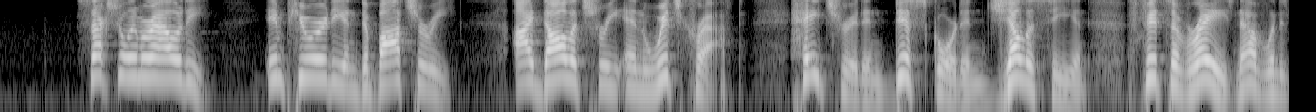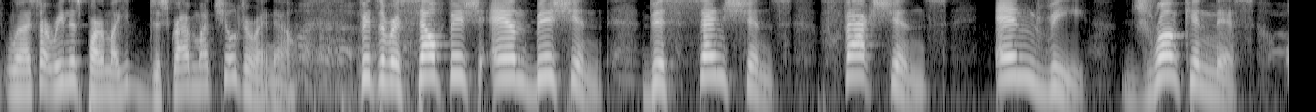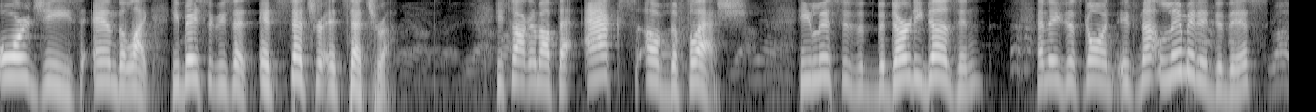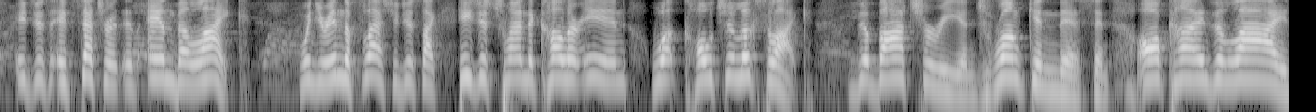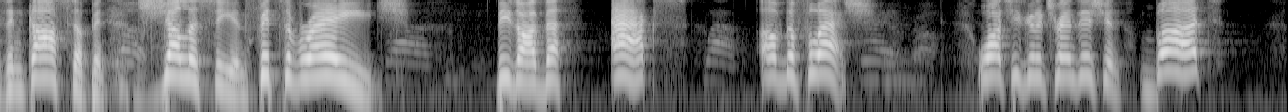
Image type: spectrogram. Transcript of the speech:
sexual immorality, impurity and debauchery, idolatry and witchcraft, hatred and discord and jealousy and fits of rage. Now, when, when I start reading this part, I'm like, you're describing my children right now. fits of selfish ambition, dissensions, factions, envy, drunkenness, orgies, and the like. He basically says, etc., etc. He's talking about the acts of the flesh. He lists the dirty dozen, and then he's just going, it's not limited to this, it's just etc. and the like. When you're in the flesh, you're just like, he's just trying to color in what culture looks like debauchery and drunkenness and all kinds of lies and gossip and jealousy and fits of rage. These are the acts of the flesh. Watch, he's going to transition. But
